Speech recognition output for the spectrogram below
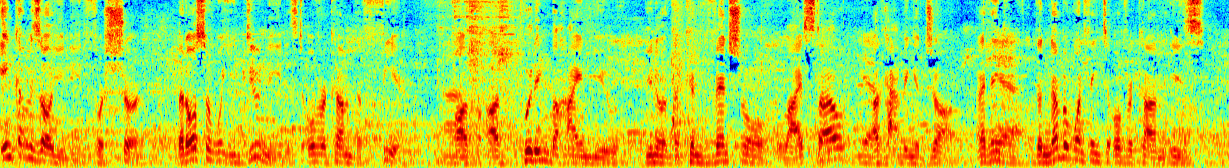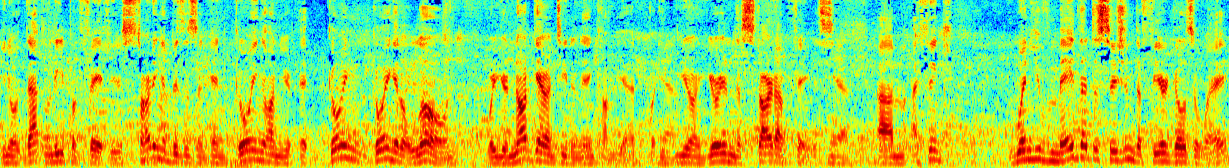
income is all you need for sure. But also, what you do need is to overcome the fear Ah. of, of putting behind you, you know, the conventional lifestyle Yeah. of having a job. And I think Yeah. the number one thing to overcome is, you know, that leap of faith. You're starting a business and, and going on your eh, going going it alone, where you're not guaranteed an income yet, but Yeah. you know you're in the startup phase. Yeah. Um, I think when you've made that decision, the fear goes away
